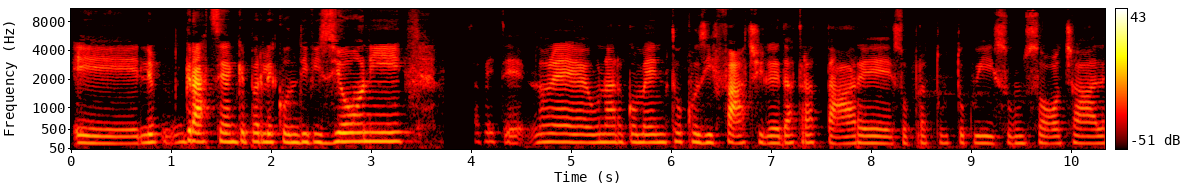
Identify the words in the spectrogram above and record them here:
e le- grazie anche per le condivisioni. Sapete, non è un argomento così facile da trattare, soprattutto qui su un social.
